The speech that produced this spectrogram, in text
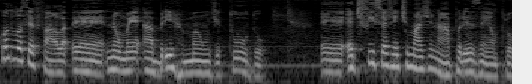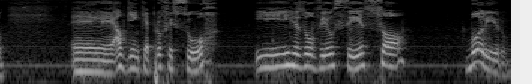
Quando você fala é, não é abrir mão de tudo, é, é difícil a gente imaginar, por exemplo, é, alguém que é professor e resolveu ser só boleiro.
